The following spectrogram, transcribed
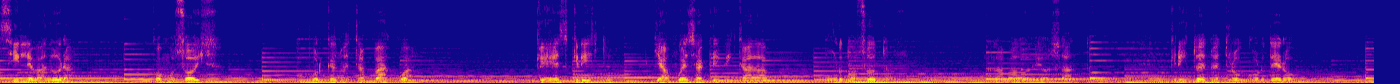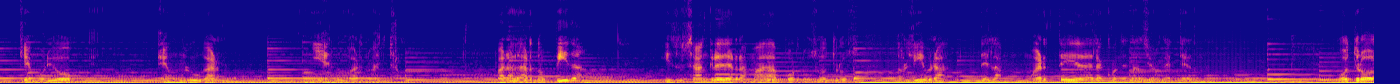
sin levadura, como sois, porque nuestra Pascua, que es Cristo, ya fue sacrificada por nosotros. Alabado Dios Santo. Cristo es nuestro Cordero que murió en un lugar y en lugar nuestro, para darnos vida y su sangre derramada por nosotros nos libra de la muerte y de la condenación eterna. Otro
